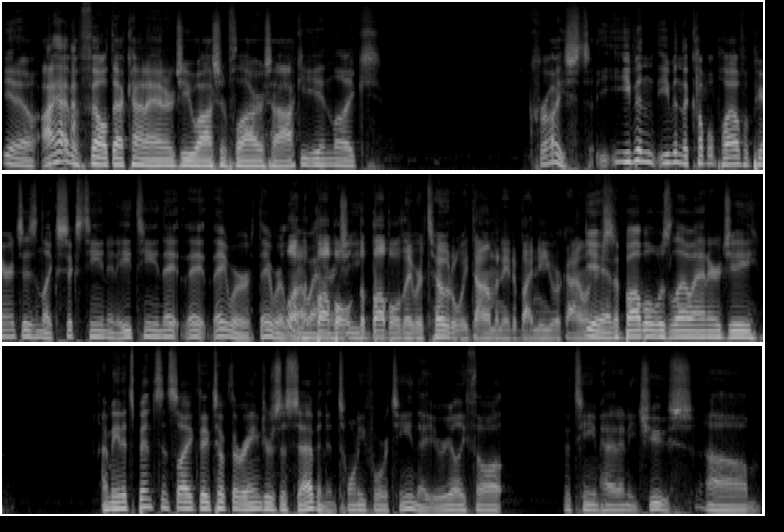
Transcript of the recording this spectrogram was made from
you know, I haven't felt that kind of energy watching Flyers hockey in like Christ. Even even the couple playoff appearances in like 16 and 18, they they, they were they were Well, low the bubble, energy. the bubble, they were totally dominated by New York Islanders. Yeah, the bubble was low energy. I mean, it's been since like they took the Rangers to seven in 2014 that you really thought the team had any juice. Um,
